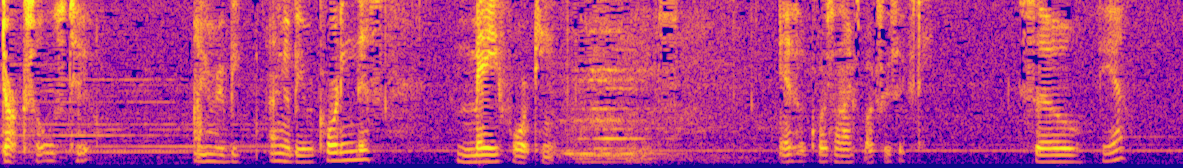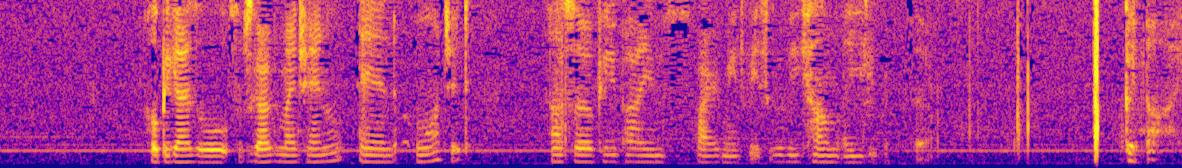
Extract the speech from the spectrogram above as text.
Dark Souls 2. I'm gonna be I'm gonna be recording this May 14th. It's of course on Xbox 360. So yeah. Hope you guys will subscribe to my channel and watch it. Also, PewDiePie inspired me to basically become a YouTuber. So goodbye.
